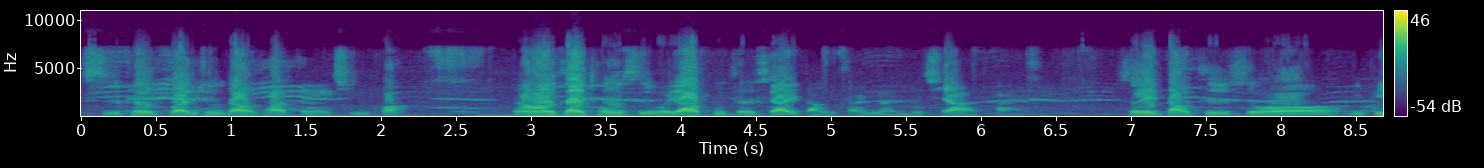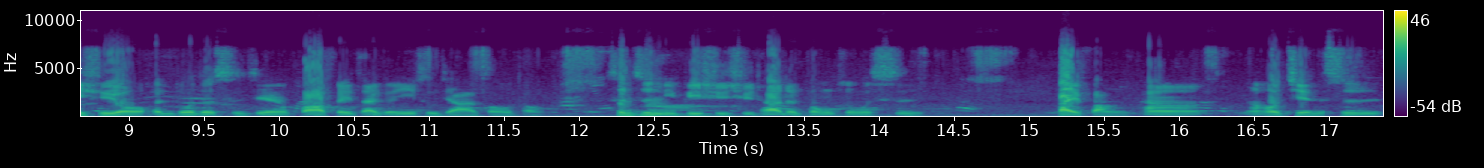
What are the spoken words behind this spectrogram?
时刻关注到它的情况。然后在同时，我要负责下一档展览的洽谈，所以导致说你必须有很多的时间花费在跟艺术家的沟通，甚至你必须去他的工作室拜访他，然后检视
